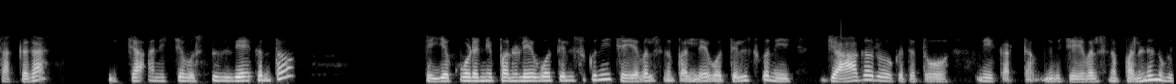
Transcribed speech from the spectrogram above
చక్కగా నిత్య అనిత్య వస్తు వివేకంతో చెయ్యకూడని పనులేవో తెలుసుకుని చేయవలసిన పనులేవో తెలుసుకుని జాగరూకతతో నీ కర్తవ్యం నువ్వు చేయవలసిన పనులు నువ్వు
